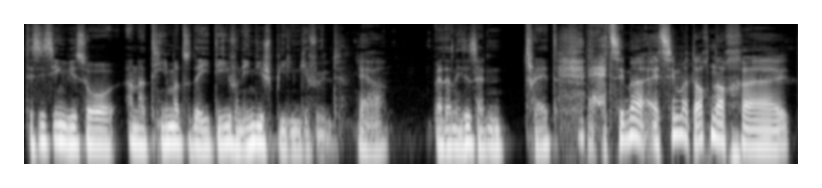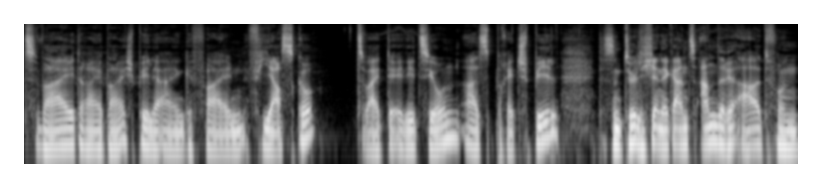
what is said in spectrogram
Das ist irgendwie so Anathema zu der Idee von Indie-Spielen gefühlt. Ja. Weil dann ist es halt ein Trade. Jetzt sind mir, jetzt sind mir doch noch äh, zwei, drei Beispiele eingefallen. Fiasco, zweite Edition als Brettspiel. Das ist natürlich eine ganz andere Art von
